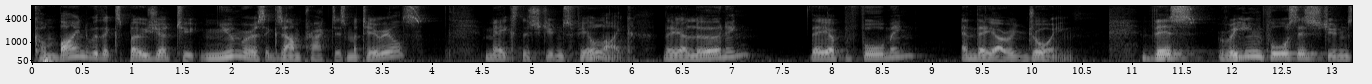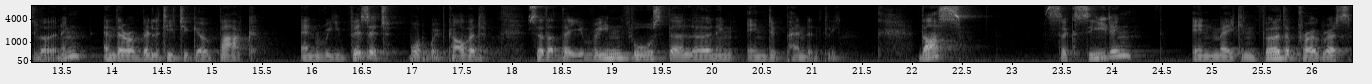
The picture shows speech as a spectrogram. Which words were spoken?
combined with exposure to numerous exam practice materials, makes the students feel like they are learning, they are performing, and they are enjoying. This reinforces students' learning and their ability to go back and revisit what we've covered so that they reinforce their learning independently. Thus, succeeding in making further progress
